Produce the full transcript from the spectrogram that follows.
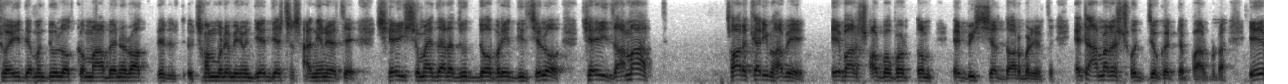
শহীদ এবং দু লক্ষ মা বোনের রক্তের বিনিময়ে যে দেশটা স্বাধীন হয়েছে সেই সময় যারা যুদ্ধ অপরাধী ছিল সেই জামাত সরকারি ভাবে এবার সর্বপ্রথম এই বিশ্বের দরবারে এটা আমরা সহ্য করতে পারব না। এর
